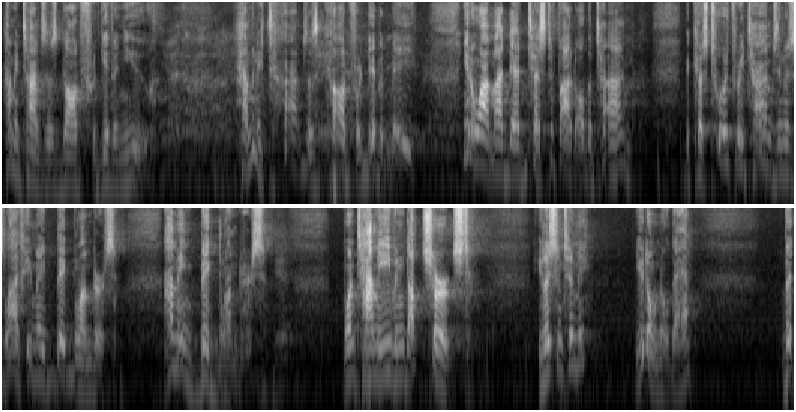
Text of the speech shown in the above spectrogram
How many times has God forgiven you? How many times has God forgiven me? You know why my dad testified all the time? Because two or three times in his life he made big blunders. I mean, big blunders. One time he even got churched. You listen to me? You don't know that. But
